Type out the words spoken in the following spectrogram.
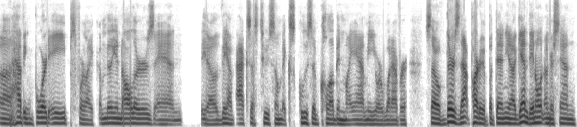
uh having Bored Apes for like a million dollars and you know they have access to some exclusive club in miami or whatever so there's that part of it but then you know again they don't understand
